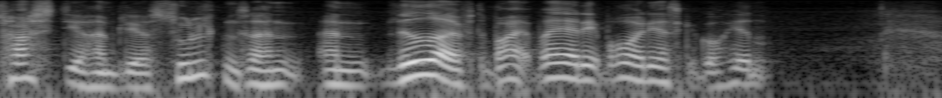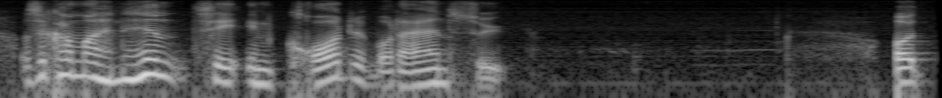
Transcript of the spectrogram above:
tørstig, og han bliver sulten, så han, han leder efter, hvad er det, hvor er det, jeg skal gå hen? Og så kommer han hen til en grotte, hvor der er en sø. Og,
